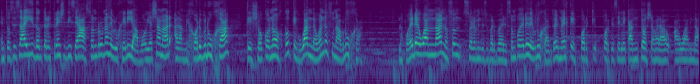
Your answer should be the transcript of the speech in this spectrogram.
Entonces ahí Doctor Strange dice, ah, son runas de brujería. Voy a llamar a la mejor bruja que yo conozco, que es Wanda. Wanda es una bruja los poderes de Wanda no son solamente superpoderes, son poderes de bruja. Entonces no es que es porque, porque se le cantó llamar a, a Wanda,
